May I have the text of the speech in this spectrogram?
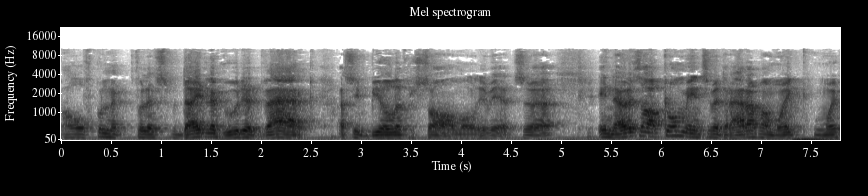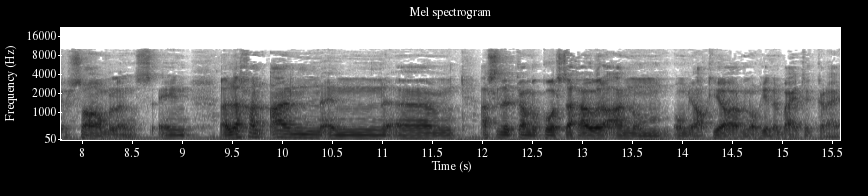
half kon ek vir hulle verduidelik hoe dit werk as jy beelde versamel, jy weet. So en nou is daar 'n klomp mense met regtig maar mooi mooi versamelings en hulle gaan aan en ehm um, as hulle dit kan bekostig hou hulle aan om om elke jaar nog een by te kry.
